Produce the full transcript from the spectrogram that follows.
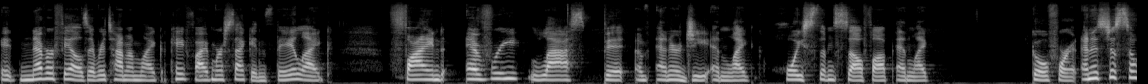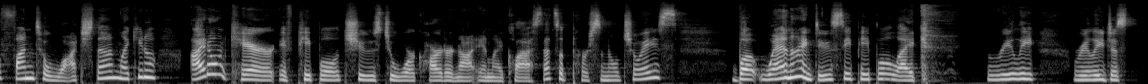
it never fails. Every time I'm like, okay, five more seconds, they like find every last bit of energy and like hoist themselves up and like go for it. And it's just so fun to watch them. Like, you know, I don't care if people choose to work hard or not in my class. That's a personal choice. But when I do see people like really, really just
